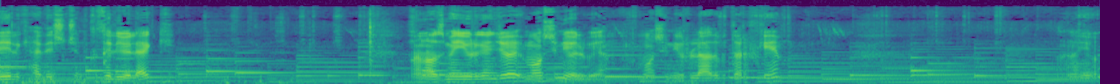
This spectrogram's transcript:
velik haydash uchun qizil yo'lak. Mana hozir men yurgan joy moshin yo'l bu ham. Moshin yuriladi bu tarafga ham. Mana yo'q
